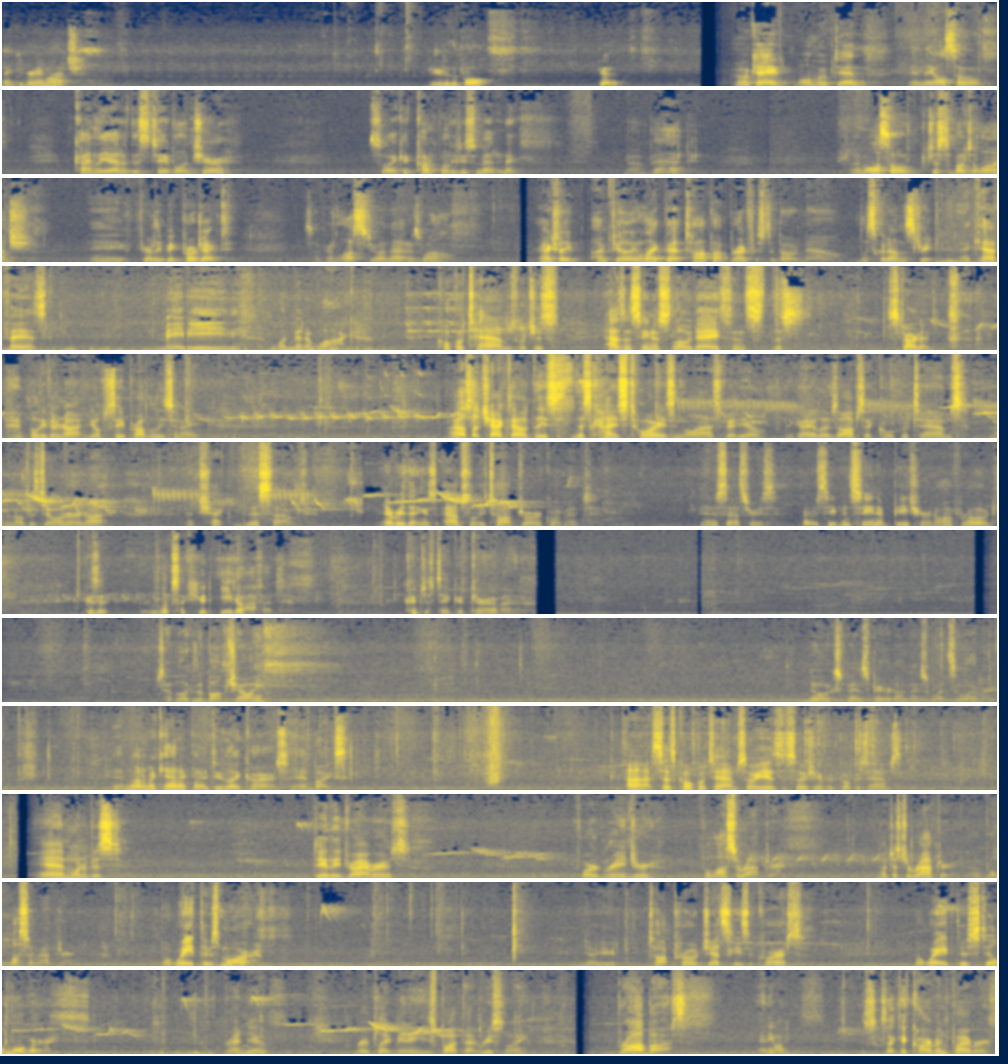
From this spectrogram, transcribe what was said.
Thank you very much. View to the pool. Good. Okay, all moved in. And they also kindly added this table and chair so I could comfortably do some editing. Not bad. I'm also just about to launch a fairly big project So I've got lots to do on that as well. Actually, I'm feeling like that top-up breakfast about now. Let's go down the street. That cafe is maybe one minute walk. Coco Tams, which is hasn't seen a slow day since this started. Believe it or not, you'll see probably tonight. I also checked out these this guy's toys in the last video. The guy lives opposite Coco Tams. I don't know if he's the owner or not. Now check this out. Everything is absolutely top drawer equipment and accessories. I've never even seen a beach or an off-road because it looks like you could eat off it. Could just take good care of it. Let's have a look at the bump, shall we? No expense spared on this whatsoever. I'm not a mechanic, but I do like cars and bikes. Ah, it says Coco Tam, so he is associated with Coco Tams. And one of his daily drivers, Ford Ranger Velociraptor. Not just a Raptor, a Velociraptor. But wait, there's more. You know, your top pro jet skis, of course. But wait, there's still more. Brand new. Red plate meaning he's bought that recently. Brabus. Anyone? This looks like a carbon fiber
